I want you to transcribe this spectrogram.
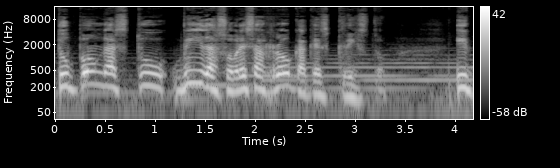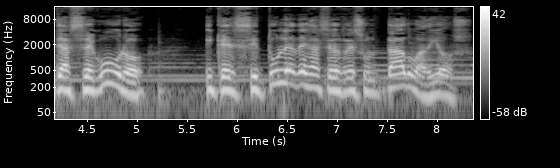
Tú pongas tu vida sobre esa roca que es Cristo. Y te aseguro y que si tú le dejas el resultado a Dios,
